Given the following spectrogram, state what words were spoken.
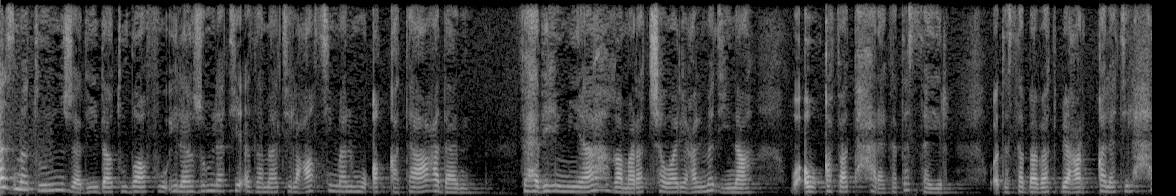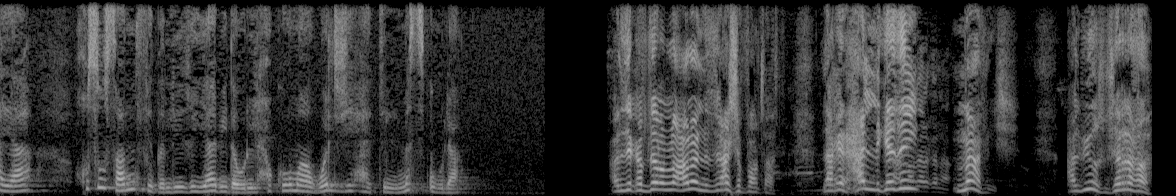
أزمة جديدة تضاف إلى جملة أزمات العاصمة المؤقتة عدن. فهذه المياه غمرت شوارع المدينة وأوقفت حركة السير وتسببت بعرقلة الحياة خصوصا في ظل غياب دور الحكومة والجهات المسؤولة. الذي قدر الله على نزل على شفاطات لكن حل قضي ما فيش. البيوت مشرخة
